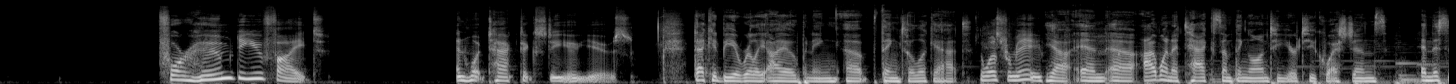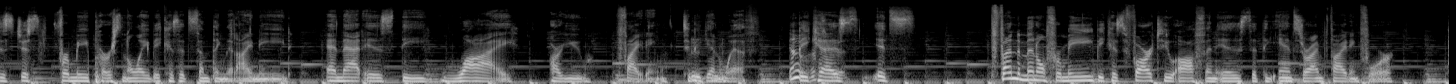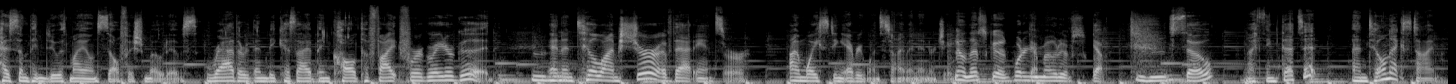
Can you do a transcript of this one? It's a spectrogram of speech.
For whom do you fight? And what tactics do you use? That could be a really eye opening uh, thing to look at. It was for me. Yeah. And uh, I want to tack something on to your two questions. And this is just for me personally because it's something that I need. And that is the why are you fighting to begin with? Oh, because it's fundamental for me because far too often is that the answer I'm fighting for has something to do with my own selfish motives rather than because I've been called to fight for a greater good. Mm-hmm. And until I'm sure of that answer, I'm wasting everyone's time and energy. No, that's good. What are your motives? Yep. So I think that's it. Until next time.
